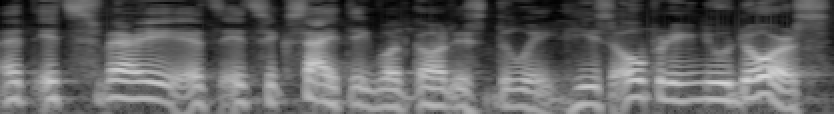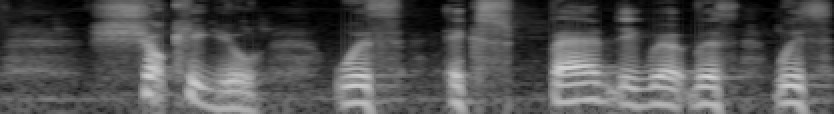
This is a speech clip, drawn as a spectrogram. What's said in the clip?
It's very, it's, it's exciting what God is doing. He's opening new doors, shocking you with expanding with, with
